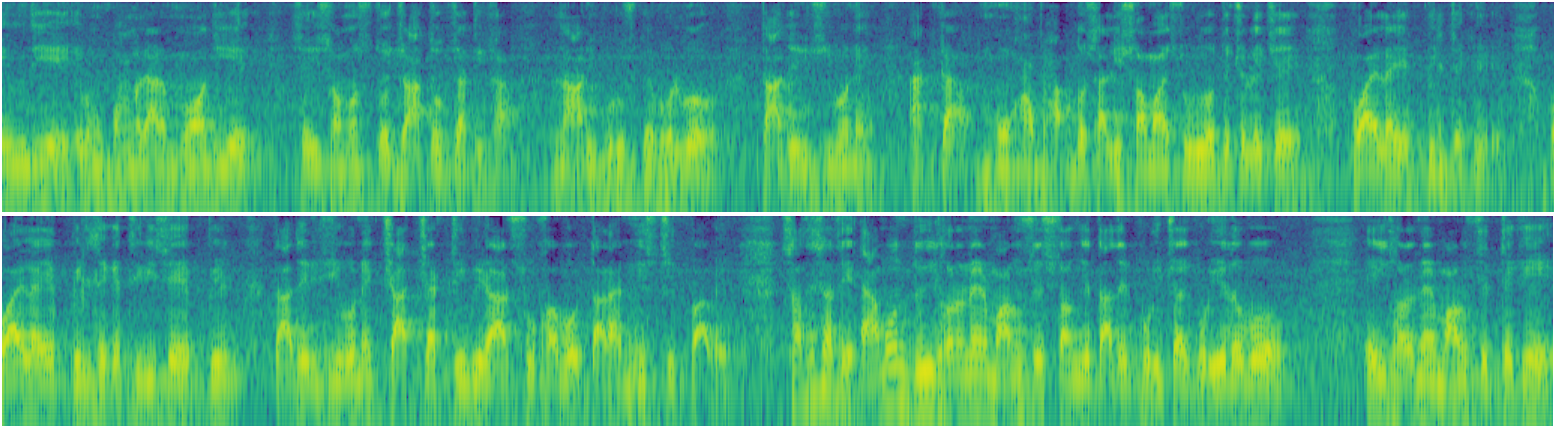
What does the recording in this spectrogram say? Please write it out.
এম দিয়ে এবং বাংলার ম দিয়ে সেই সমস্ত জাতক জাতিকা, নারী পুরুষকে বলব, তাদের জীবনে একটা মহাভাগ্যশালী সময় শুরু হতে চলেছে পয়লা এপ্রিল থেকে। পয়লা এপ্রিল থেকে তিরিশে এপ্রিল তাদের জীবনে চার চারটি বিরাট সুখবর তারা নিশ্চিত পাবে। সাথে সাথে এমন দুই ধরনের মানুষের সঙ্গে তাদের পরিচয় করিয়ে দেবো। এই ধরনের মানুষদের থেকে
